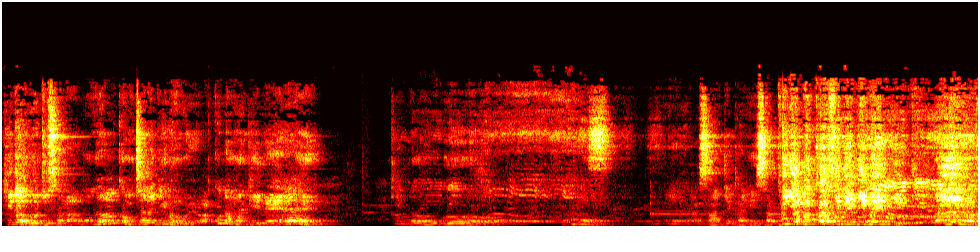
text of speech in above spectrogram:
kidogo tu. Salamu mume wako mtarajiwa huyo, hakuna mwingine eh. Kidogo eh. Eh, asante kanisa, piga makofi mengi mengi eh.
